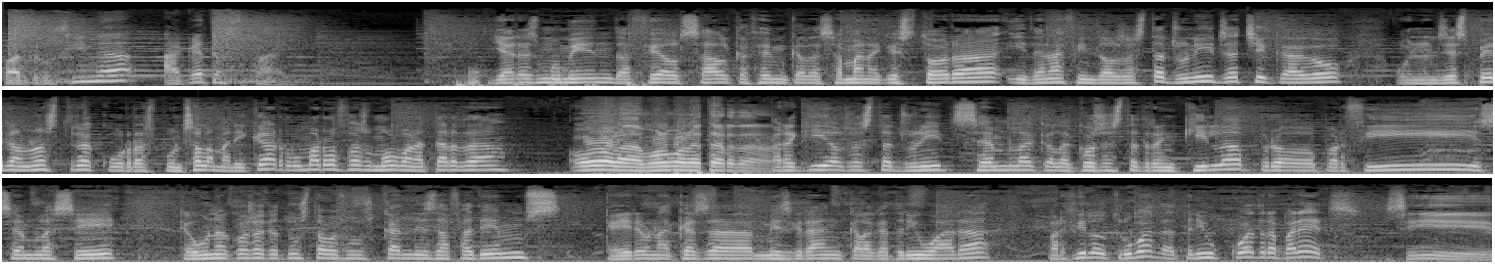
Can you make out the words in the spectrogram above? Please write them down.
patrocina aquest espai. I ara és moment de fer el salt que fem cada setmana a aquesta hora i d'anar fins als Estats Units, a Chicago, on ens espera el nostre corresponsal americà, Romà Rofes. Molt bona tarda. Hola, molt bona tarda. Per aquí als Estats Units sembla que la cosa està tranquil·la, però per fi sembla ser que una cosa que tu estaves buscant des de fa temps, que era una casa més gran que la que teniu ara, per fi l'heu trobada, teniu quatre parets. Sí,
